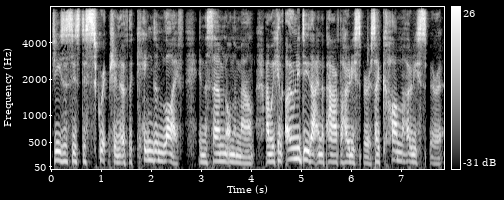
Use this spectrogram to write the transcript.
Jesus' description of the kingdom life in the Sermon on the Mount, and we can only do that in the power of the Holy Spirit. So come, Holy Spirit.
